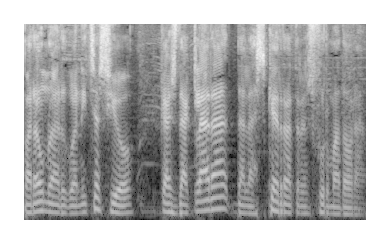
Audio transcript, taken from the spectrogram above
per a una organització que es declara de l'esquerra transformadora.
